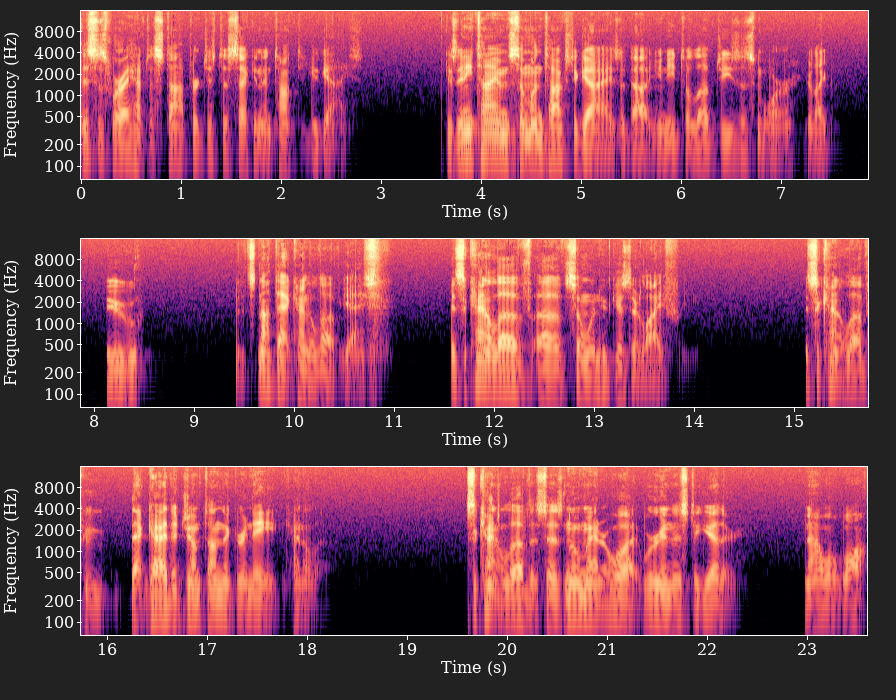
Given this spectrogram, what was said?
this is where I have to stop for just a second and talk to you guys. Because anytime someone talks to guys about you need to love Jesus more, you're like, do. It's not that kind of love, guys. It's the kind of love of someone who gives their life for you. It's the kind of love who, that guy that jumped on the grenade kind of love. It's the kind of love that says, no matter what, we're in this together, and I will walk.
